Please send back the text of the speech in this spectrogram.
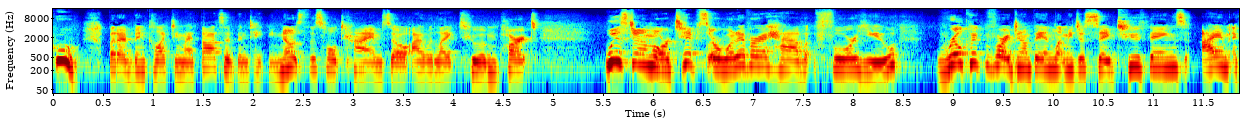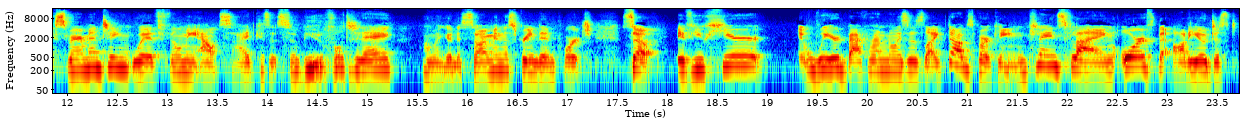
Whew. But I've been collecting my thoughts, I've been taking notes this whole time, so I would like to impart wisdom or tips or whatever I have for you. Real quick before I jump in, let me just say two things. I am experimenting with filming outside because it's so beautiful today. Oh my goodness. So I'm in the screened in porch. So if you hear weird background noises like dogs barking, planes flying, or if the audio just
